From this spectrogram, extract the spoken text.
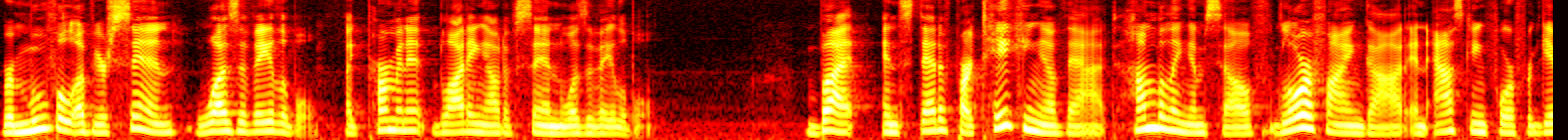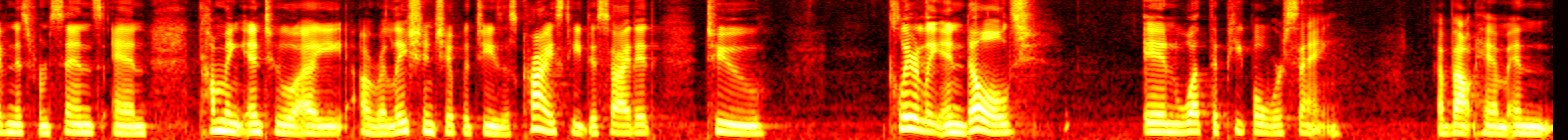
removal of your sin was available. Like permanent blotting out of sin was available. But instead of partaking of that, humbling himself, glorifying God, and asking for forgiveness from sins and coming into a, a relationship with Jesus Christ, he decided to clearly indulge in what the people were saying about him and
